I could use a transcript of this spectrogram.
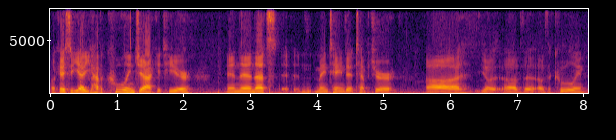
Okay, so yeah, you have a cooling jacket here, and then that's uh, maintained at temperature, uh, you know, of the of the cooling.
